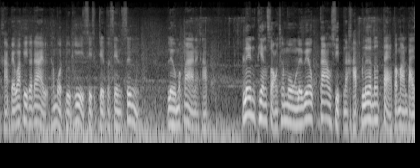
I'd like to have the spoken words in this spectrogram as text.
ะครับ แปลว่าพี่ก็ได้ทั้งหมดอยู่ที่ 47%ซึ่งเร็วมากๆนะครับ เล่นเพียง 2 ชั่วโมงเลเวล 90 นะครับ เริ่มตั้งแต่ประมาณบ่าย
